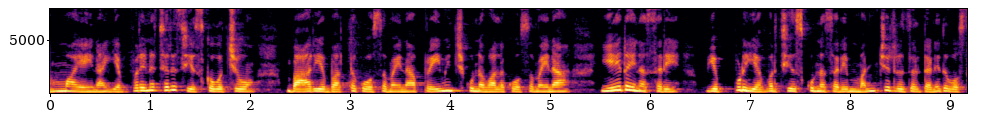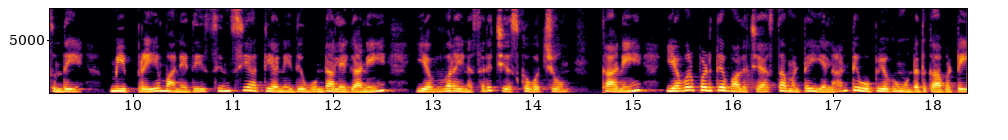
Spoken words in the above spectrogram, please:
అమ్మాయి అయినా ఎవరైనా సరే చేసుకోవచ్చు. భార్య భర్త కోసమైనా ప్రేమించుకున్న వాళ్ళ కోసమైనా ఏదైనా సరే ఎప్పుడు ఎవరు చేసుకున్నా సరే మంచి రిజల్ట్ అనేది వస్తుంది. మీ ప్రేమ అనేది సిన్సియారిటీ అనేది ఉండాలి కానీ ఎవరైనా సరే చేసుకోవచ్చు. కానీ ఎవరు పడితే వాళ్ళు చేస్తామంటే ఎలాంటి ఉపయోగం ఉండదు కాబట్టి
